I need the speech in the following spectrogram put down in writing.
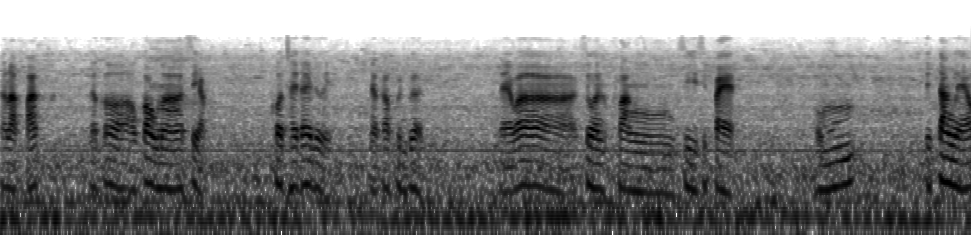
ตลับปลั๊กแล้วก็เอากล้องมาเสียบก็ใช้ได้เลยนะครับเพื่อนๆ แต่ว่าส่วนฝั่ง 48 ผมติดตั้งแล้ว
